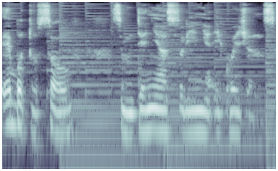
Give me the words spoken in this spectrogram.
able to solve simultaneous linear equations.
